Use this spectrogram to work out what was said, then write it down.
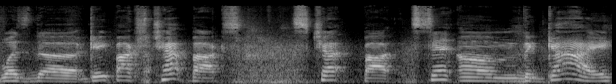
was the Gatebox chat box chat bot sent um the guy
